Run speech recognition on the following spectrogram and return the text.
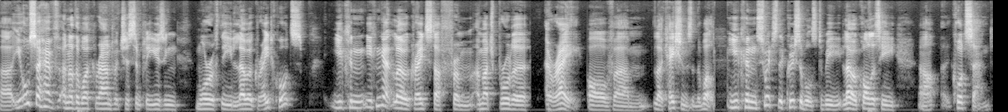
Uh, you also have another workaround, which is simply using more of the lower grade quartz. You can you can get lower grade stuff from a much broader array of um, locations in the world. You can switch the crucibles to be lower quality uh, quartz sand,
